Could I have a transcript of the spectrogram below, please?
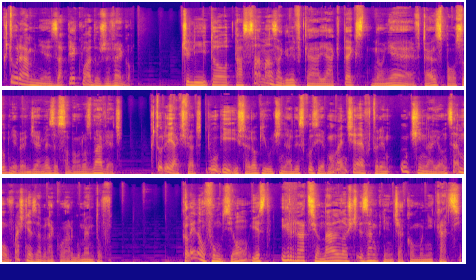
która mnie zapiekła do żywego. Czyli to ta sama zagrywka jak tekst, no nie, w ten sposób nie będziemy ze sobą rozmawiać który, jak świadczy, długi i szeroki ucina dyskusję w momencie, w którym ucinającemu właśnie zabrakło argumentów. Kolejną funkcją jest irracjonalność zamknięcia komunikacji.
